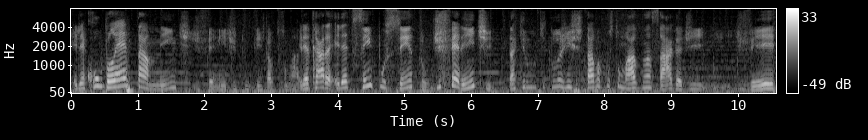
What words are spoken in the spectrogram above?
ele é completamente diferente de tudo que a gente tava acostumado. Ele é, cara, ele é 100% diferente daquilo que tudo a gente estava acostumado na saga de, de ver,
